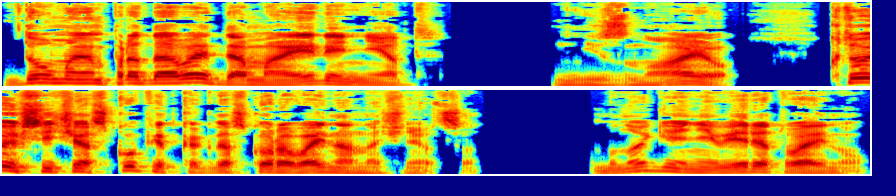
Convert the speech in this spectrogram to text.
Думаем, продавать дома или нет? Не знаю. Кто их сейчас купит, когда скоро война начнется? Многие не верят в войну.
